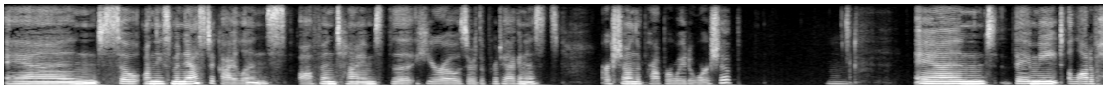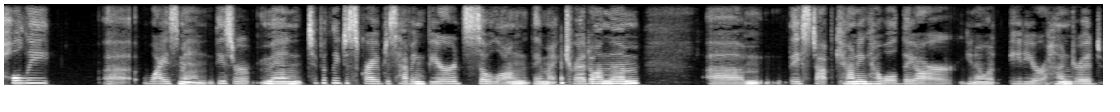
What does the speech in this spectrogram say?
And so, on these monastic islands, oftentimes the heroes or the protagonists are shown the proper way to worship and they meet a lot of holy uh, wise men. These are men typically described as having beards so long they might tread on them. Um, they stop counting how old they are, you know, 80 or 100.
